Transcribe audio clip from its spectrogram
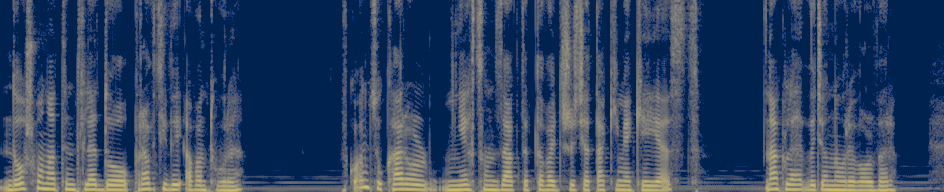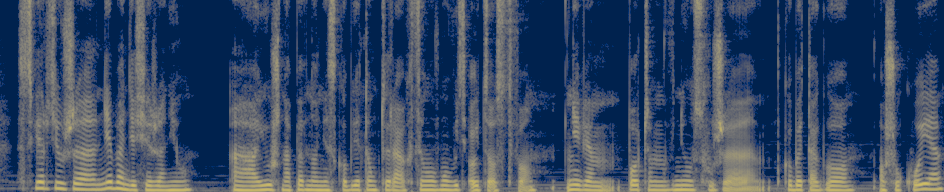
doszło na tym tle do prawdziwej awantury. W końcu Karol, nie chcąc zaakceptować życia takim, jakie jest, nagle wyciągnął rewolwer. Stwierdził, że nie będzie się żenił, a już na pewno nie z kobietą, która chce mu wmówić ojcostwo. Nie wiem, po czym wniósł, że kobieta go oszukuje,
